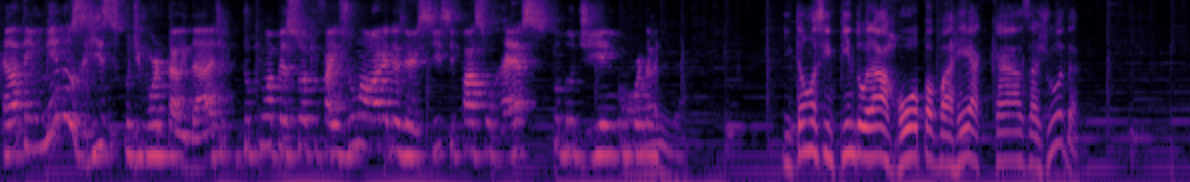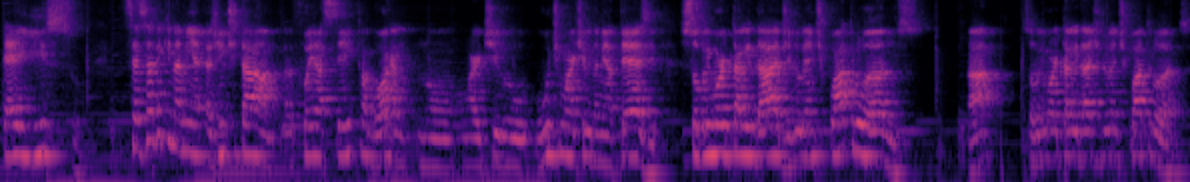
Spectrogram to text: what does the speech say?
ela tem menos risco de mortalidade do que uma pessoa que faz uma hora de exercício e passa o resto do dia em comportamento. Então, assim, pendurar a roupa, varrer a casa ajuda? É isso. Você sabe que na minha a gente tá foi aceito agora no artigo, o último artigo da minha tese sobre mortalidade durante quatro anos tá? Sobre mortalidade durante quatro anos.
